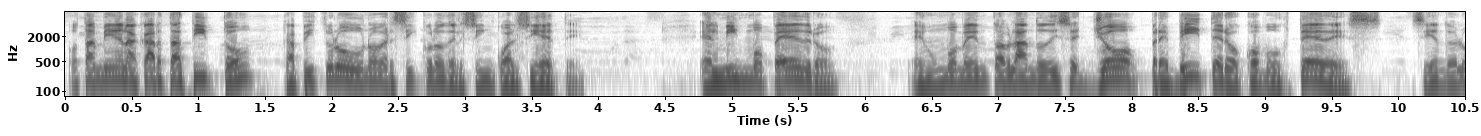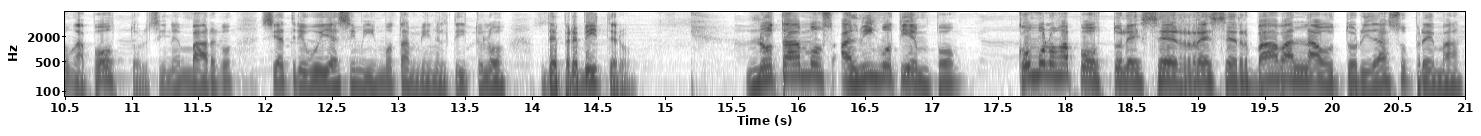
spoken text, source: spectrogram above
o también en la carta a Tito capítulo 1, versículo del 5 al 7. El mismo Pedro en un momento hablando dice, yo presbítero como ustedes, siendo él un apóstol. Sin embargo, se atribuye a sí mismo también el título de presbítero. Notamos al mismo tiempo cómo los apóstoles se reservaban la autoridad suprema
